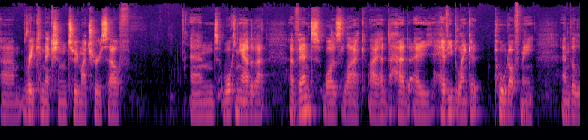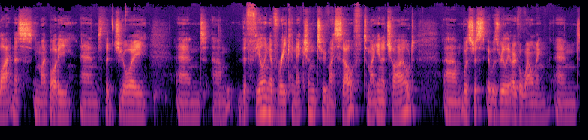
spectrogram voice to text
um, reconnection to my true self. And walking out of that event was like I had had a heavy blanket pulled off me, and the lightness in my body and the joy and um, the feeling of reconnection to myself, to my inner child, um, was just it was really overwhelming, and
